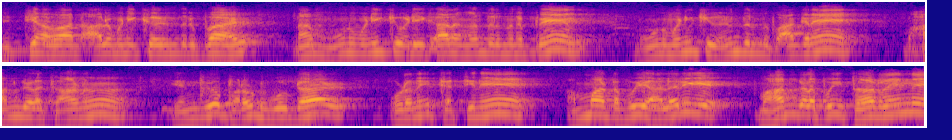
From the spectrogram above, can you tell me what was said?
நித்யாவா நாலு மணிக்கு எழுந்திருப்பாள். நான் மூணு மணிக்கு விடிய காலம் எழுந்திருந்திருப்பேன். மூணு மணிக்கு எழுந்திருந்து பாக்குறேன் மகான்களை காணும் எங்கேயோ பரவிட்டு போட்டாள். உடனே கத்தினேன் அம்மாட்ட போய் அலறி மகான்களை போய் தேடுறேன்னு.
